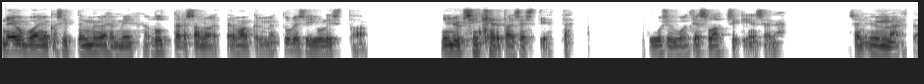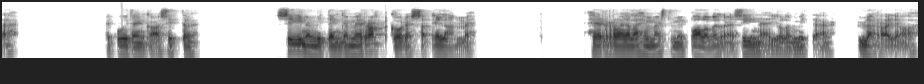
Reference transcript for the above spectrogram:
neuvoa, jonka sitten myöhemmin Luther sanoi, että evankeliumia tulisi julistaa niin yksinkertaisesti, että kuusivuotias lapsikin sen, sen ymmärtää. Ja kuitenkaan sitten siinä, miten me rakkaudessa elämme Herraa ja lähimmäistämme palvelen, siinä ei ole mitään ylärajaa.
